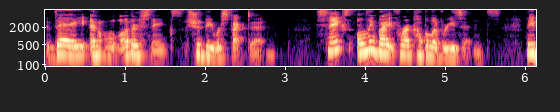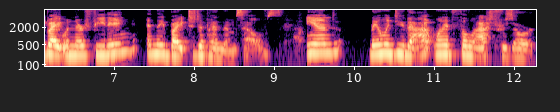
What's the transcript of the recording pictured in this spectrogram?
they and all other snakes should be respected. Snakes only bite for a couple of reasons. They bite when they're feeding and they bite to defend themselves. And they only do that when it's the last resort.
